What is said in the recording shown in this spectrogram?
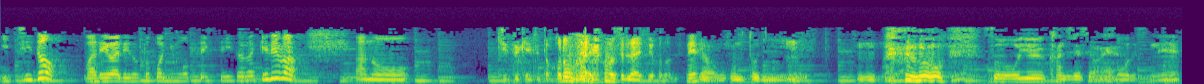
一度、我々のところに持ってきていただければ、あの、気づけるところもあるかもしれないということですねい。や、もう本当に、うん、そういう感じですよね。そうですね。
